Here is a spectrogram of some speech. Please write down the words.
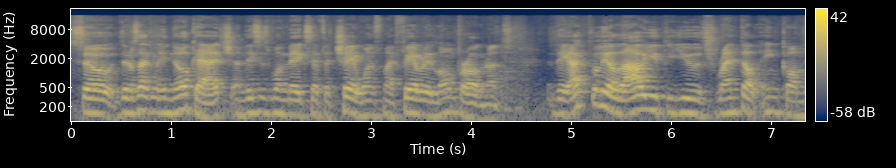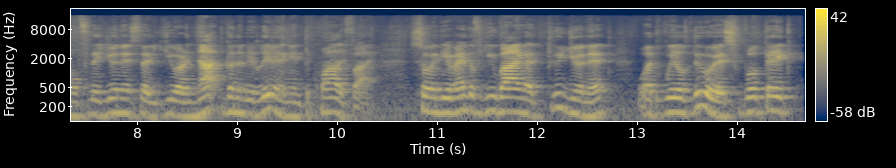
So there's actually no catch, and this is what makes FHA one of my favorite loan programs. They actually allow you to use rental income of the units that you are not going to be living in to qualify. So in the event of you buying a two unit, what we'll do is we'll take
